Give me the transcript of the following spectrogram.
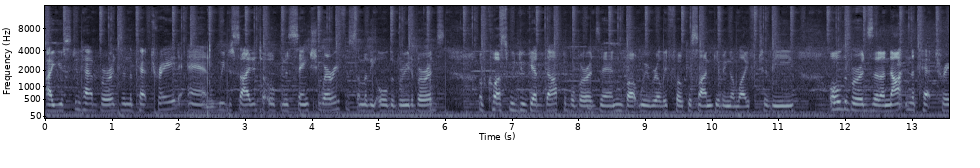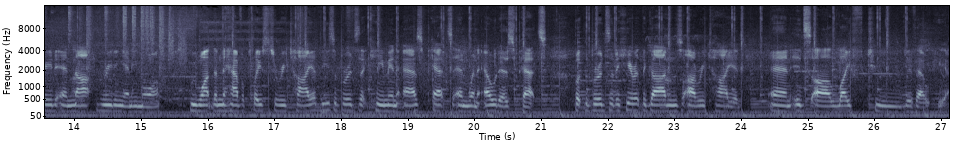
I used to have birds in the pet trade and we decided to open a sanctuary for some of the older breeder birds. Of course we do get adoptable birds in but we really focus on giving a life to the older birds that are not in the pet trade and not breeding anymore. We want them to have a place to retire. These are birds that came in as pets and went out as pets but the birds that are here at the gardens are retired and it's a life to live out here.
